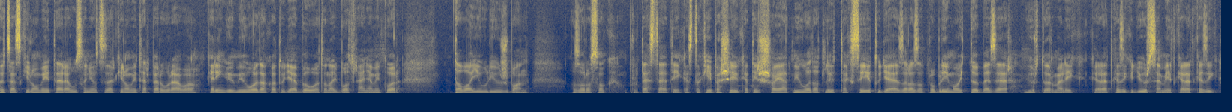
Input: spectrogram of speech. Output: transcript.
500 kilométerre, 28 ezer kilométer per órával keringő műholdakat. Ugye ebből volt a nagy botrány, amikor tavaly júliusban az oroszok tesztelték ezt a képességüket, és saját műholdat lőttek szét. Ugye ezzel az a probléma, hogy több ezer űrtörmelék keletkezik, egy űrszemét keletkezik,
